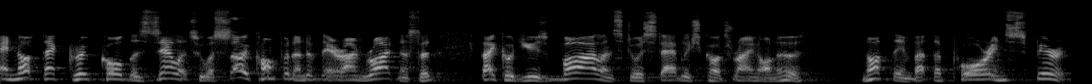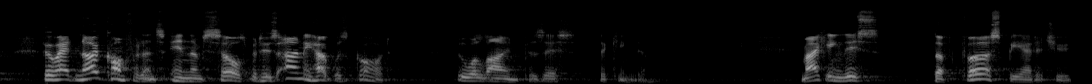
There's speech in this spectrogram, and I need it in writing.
and not that group called the Zealots, who were so confident of their own rightness that they could use violence to establish God's reign on earth. Not them, but the poor in spirit, who had no confidence in themselves, but whose only hope was God, who alone possessed the kingdom. Making this the first beatitude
